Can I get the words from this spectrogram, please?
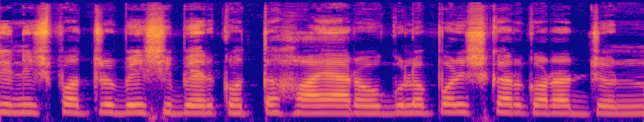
জিনিসপত্র বেশি বের করতে হয় আর ওগুলো পরিষ্কার করার জন্য।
